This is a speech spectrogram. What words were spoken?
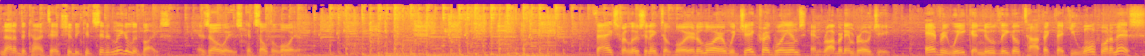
None of the content should be considered legal advice. As always, consult a lawyer. Thanks for listening to Lawyer to Lawyer with J. Craig Williams and Robert Ambrogi. Every week, a new legal topic that you won't want to miss.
